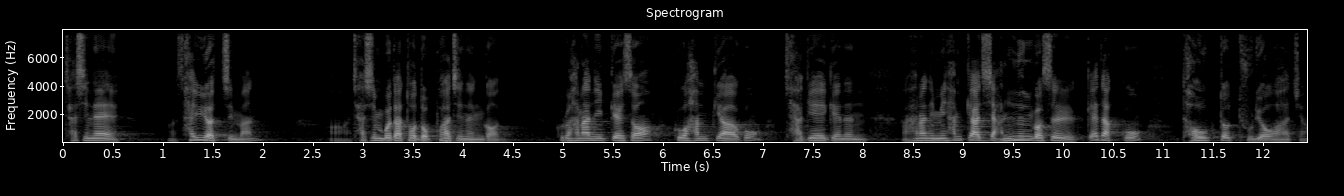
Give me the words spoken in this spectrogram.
자신의 사유였지만 어, 자신보다 더 높아지는 것 그리고 하나님께서 그와 함께하고 자기에게는 하나님이 함께하지 않는 것을 깨닫고 더욱 더 두려워하죠.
